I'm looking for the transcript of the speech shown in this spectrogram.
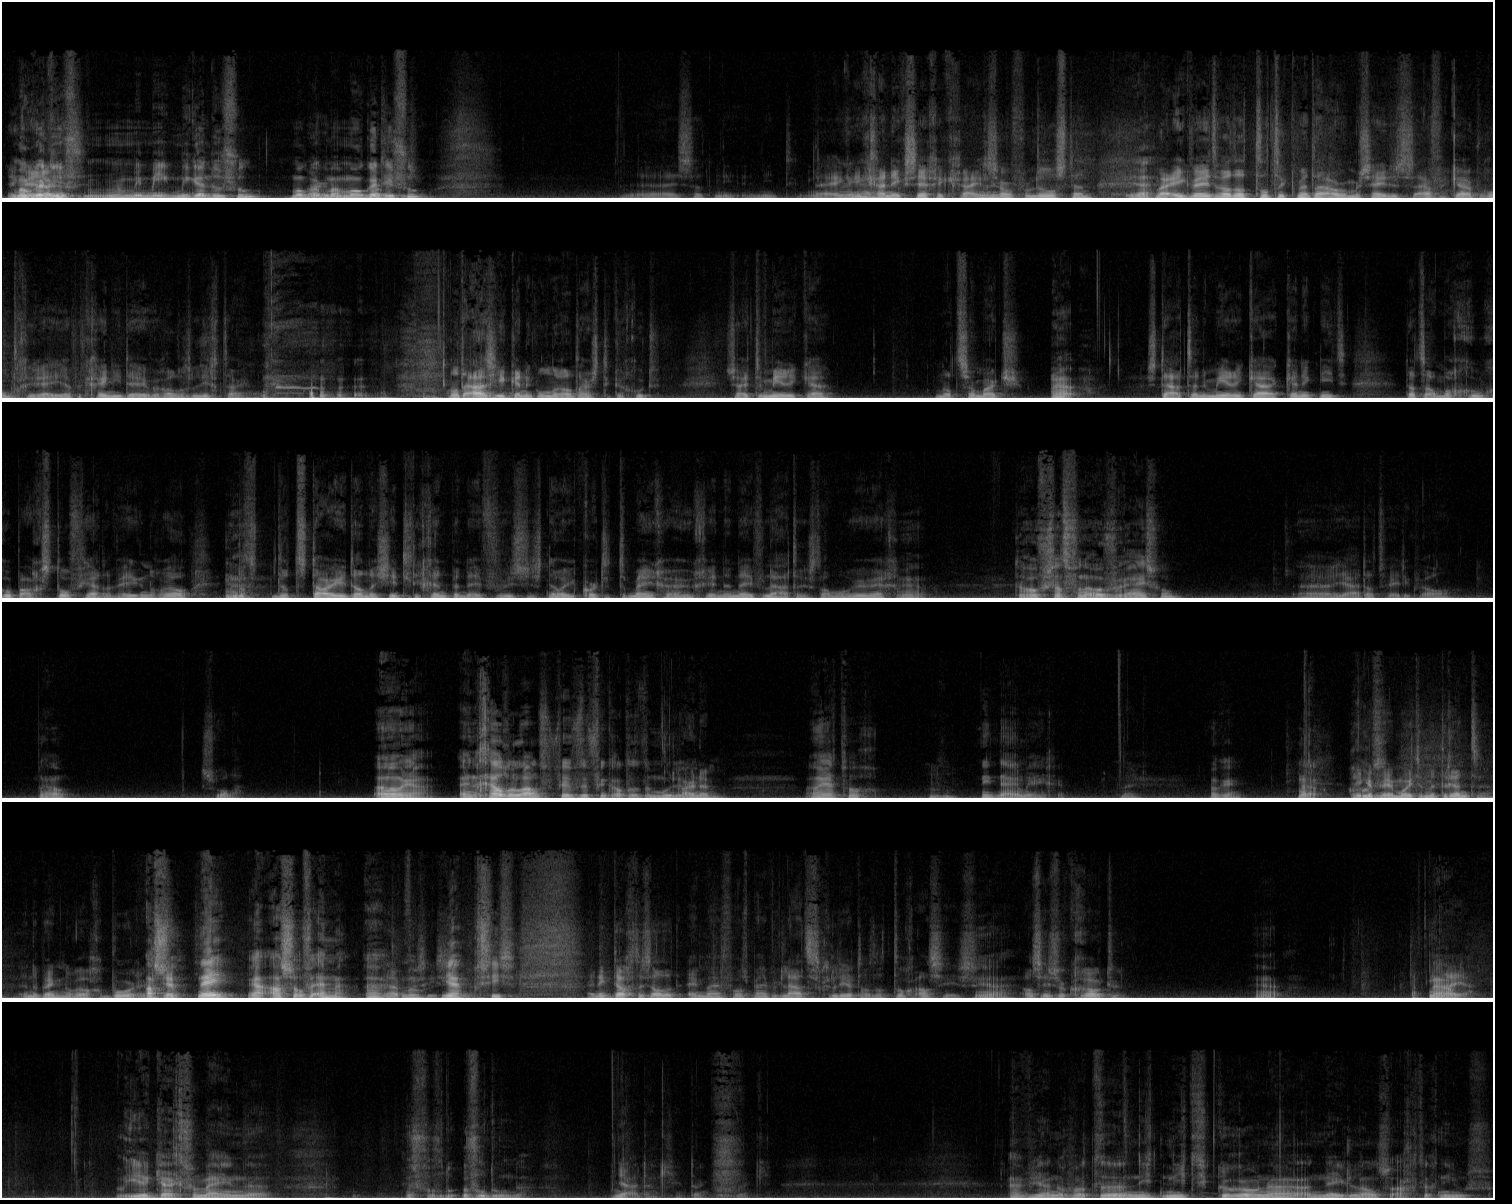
het Mogadishu? Mogadishu? Eh, is dat niet... niet nee, ik, Nee. ik ga niks zeggen. Ik ga Nee. zo voor lul staan. Ja. Maar ik weet wel dat tot ik met de oude Mercedes Afrika heb rondgereden... heb ik geen idee waar alles ligt daar. Want Azië ken ik onderhand hartstikke goed. Zuid-Amerika, not so much. Ja. Staten in Amerika ken ik niet. Dat is allemaal groep, groep 8 stof. Ja, dat weet ik nog wel. En Ja. dat, dat stouw je dan als je intelligent bent... even snel je korte termijn geheugen in... en even later is het allemaal weer weg. Ja. De hoofdstad van Overijssel? Eh, ja, dat weet ik wel. Nou? Zwolle. Oh ja. En Gelderland? Vind, dat vind ik altijd een moeilijk. Arnhem. Oh ja, toch? Mhm. Niet Nijmegen? Nee. Oké. Nou, Ik heb meer moeite met Drenthe. En daar ben ik nog wel geboren. Assen. heb- Nee, ja, Assen of Emmen. Eh, Ja, precies. Ja, precies. En ik dacht dus altijd, en maar volgens mij heb ik laatst geleerd dat het toch Assen is. Ja. Assen is ook groter. Nou, Nou, ja. je krijgt van mij een, eh, een voldoende. Ja, dank je, dank je, dank je. Heb jij nog wat eh, niet, niet corona-Nederlands-achtig nieuws?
